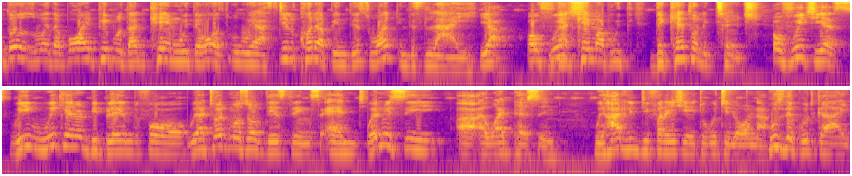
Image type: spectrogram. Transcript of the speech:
those were the white people that came with the wars we are still caught up in this what? In this lie. Yeah of that which came up with the catholic church. Of which yes we we cannot be blamed for we are taught most of these things. And when we see uh, a white person we hardly differentiate ukuthi lona who's the good guy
